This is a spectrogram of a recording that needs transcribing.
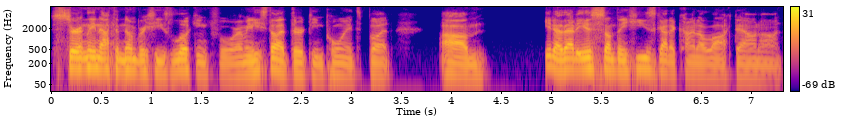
Certainly not the numbers he's looking for. I mean, he still had 13 points, but, um, you know, that is something he's got to kind of lock down on.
